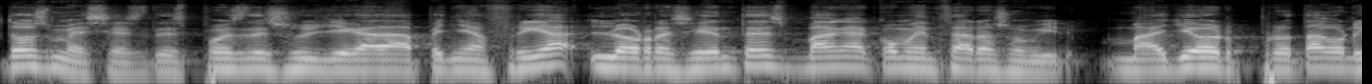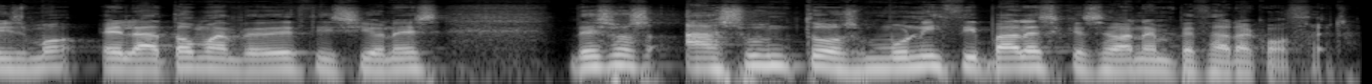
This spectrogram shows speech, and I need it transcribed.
Dos meses después de su llegada a Peñafría, los residentes van a comenzar a asumir mayor protagonismo en la toma de decisiones de esos asuntos municipales que se van a empezar a cocer.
